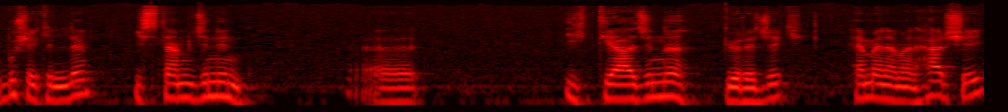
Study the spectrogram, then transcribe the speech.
bu şekilde istemcinin e, ihtiyacını görecek hemen hemen her şey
